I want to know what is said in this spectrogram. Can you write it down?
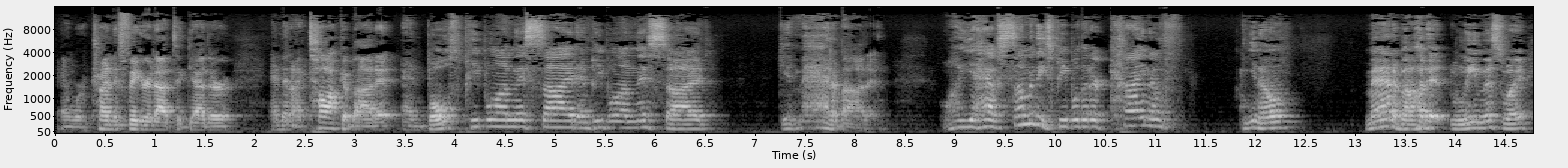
And we're trying to figure it out together. And then I talk about it, and both people on this side and people on this side get mad about it. Well, you have some of these people that are kind of, you know, mad about it and lean this way.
